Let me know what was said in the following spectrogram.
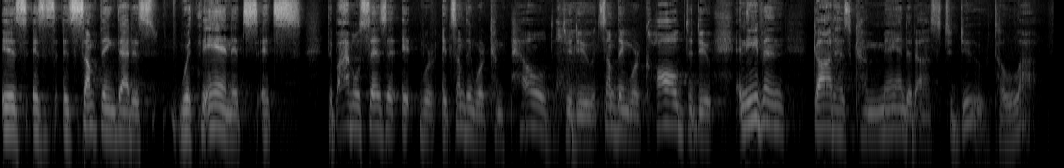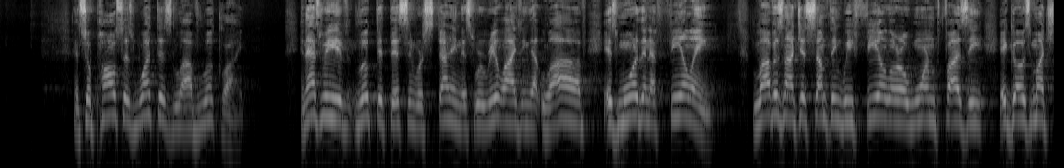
is, is, is something that is within. It's, it's, the Bible says that it, it's something we're compelled to do, it's something we're called to do, and even God has commanded us to do, to love. And so Paul says, What does love look like? And as we have looked at this and we're studying this, we're realizing that love is more than a feeling. Love is not just something we feel or a warm fuzzy. It goes much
